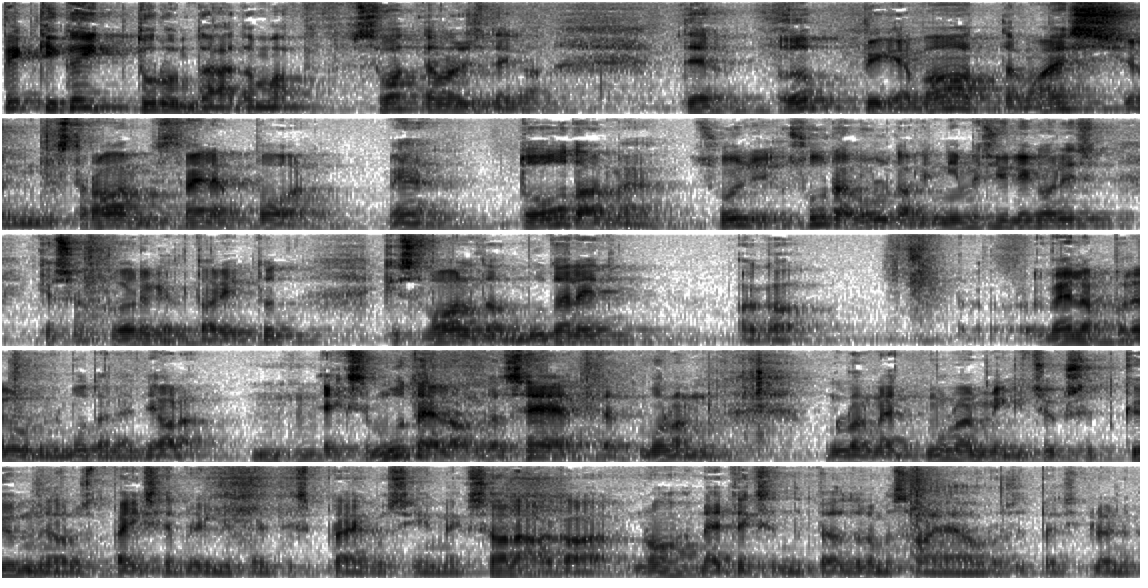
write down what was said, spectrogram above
tehke kõik turundajad oma SWOT analüüsidega. Te õppige vaatama asju nendest raamidest väljapool. me toodame suurel hulgal inimesi ülikoolis, kes on kõrgelt haritud, kes valdavad mudeleid, aga väljapool elu neid mudeleid ei ole mm -hmm.. ehk see mudel on ka see, et, et mul on, mul on, et mul on mingid siuksed kümne eurosed päikseprillid näiteks praegu siin, eks ole, aga noh, näiteks, et need peavad olema saja eurosed päikseprillid.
